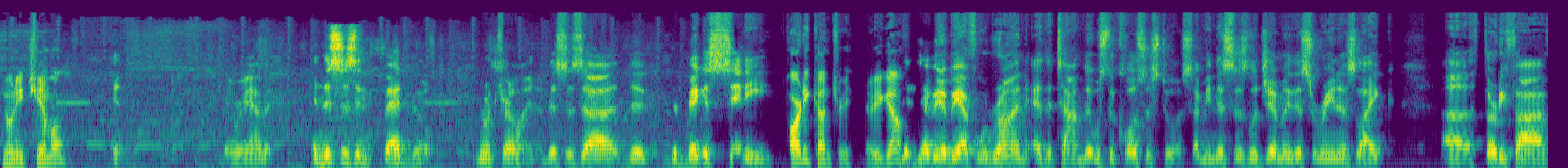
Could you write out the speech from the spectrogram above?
Tony Chimel. It, there we have it. And this is in Fayetteville, North Carolina. This is uh, the the biggest city party country. There you go. that WWF would run at the time. That was the closest to us. I mean, this is legitimately this arena is like uh, 35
